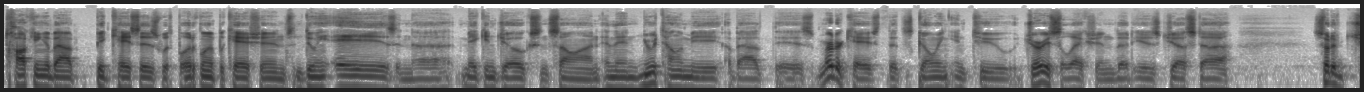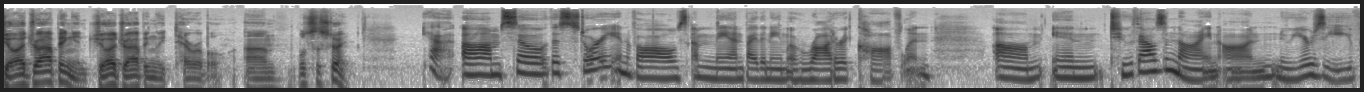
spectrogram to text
talking about big cases with political implications and doing A's and uh, making jokes and so on. And then you were telling me about this murder case that's going into jury selection that is just uh, sort of jaw dropping and jaw droppingly terrible. Um, what's the story? Yeah. Um, so the story involves a man by the name of Roderick Covlin. Um, in 2009, on New Year's Eve,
